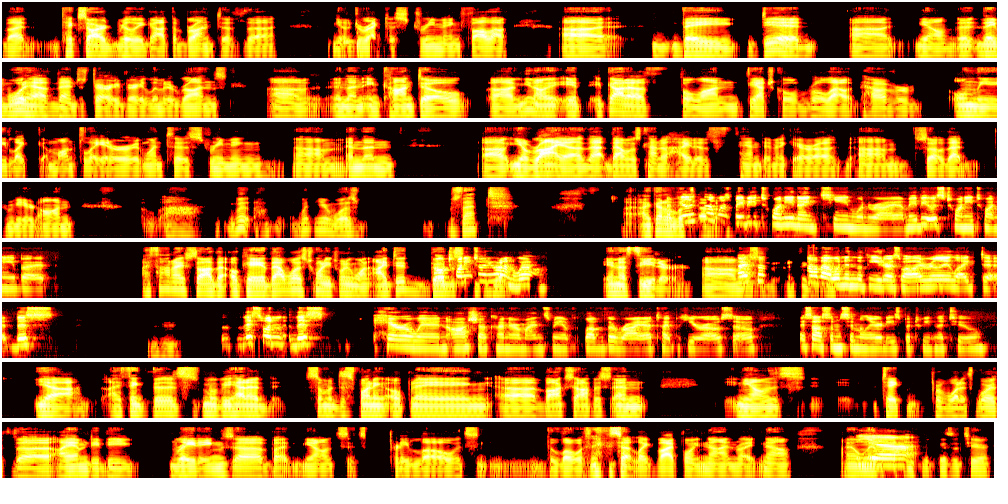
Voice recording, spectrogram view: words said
but Pixar really got the brunt of the, you know, direct to streaming fallout. Uh, they did, uh, you know, they would have been just very, very limited runs. Um, and then Encanto, uh, you know, it it got a full on theatrical rollout. However, only like a month later it went to streaming um, and then uh, you know raya that that was kind of height of pandemic era um, so that premiered on uh, what what year was was that i, I gotta I feel like that, that was maybe 2019 when raya maybe it was 2020 but I thought I saw that. Okay, that was 2021. I did go. Oh, 2021. Wow in a theater. Um, I saw, I saw that one in the theater as well. I really liked it. This, mm-hmm. this one, this heroine Asha kind of reminds me of, of the Raya type hero. So I saw some similarities between the two. Yeah, I think this movie had a somewhat disappointing opening uh box office, and you know, it's take for what it's worth the IMDb ratings, uh, but you know, it's it's pretty low. It's the lowest. It's at like 5.9 right now. I only yeah. because it's here.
